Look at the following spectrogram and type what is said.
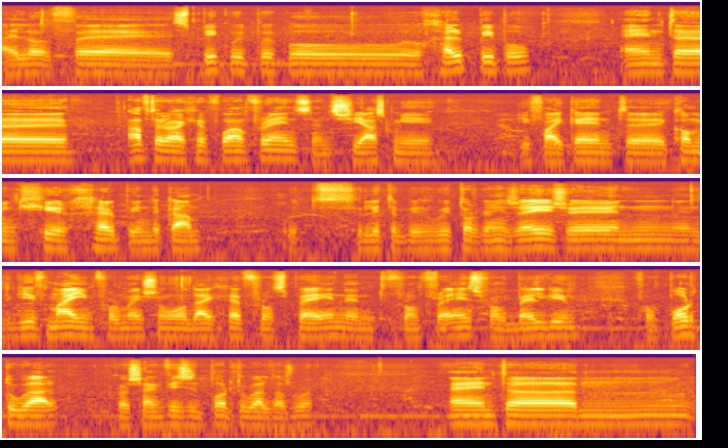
I love uh, speak with people, help people, and. Uh, after I have one friend and she asked me if I can uh, coming here help in the camp with a little bit with organization and give my information what I have from Spain and from France, from Belgium, from Portugal because I visit Portugal as well. And um,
